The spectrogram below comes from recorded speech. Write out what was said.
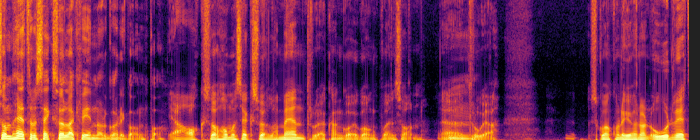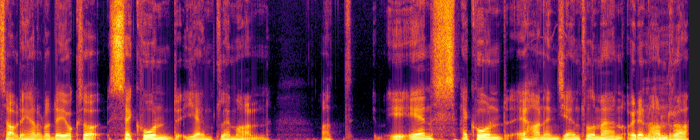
Som heterosexuella kvinnor går igång på. Ja, också homosexuella män tror jag kan gå igång på en sån, eh, tror jag. Skulle man kunna göra någon ordvits av det hela då? Det är ju också sekund gentleman. Att i en sekund är han en gentleman och i den andra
